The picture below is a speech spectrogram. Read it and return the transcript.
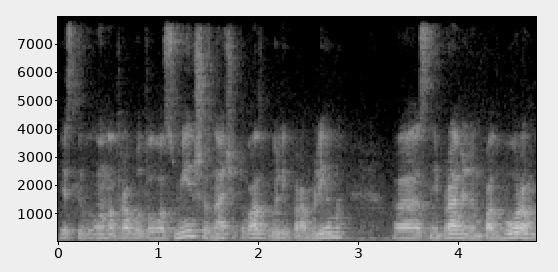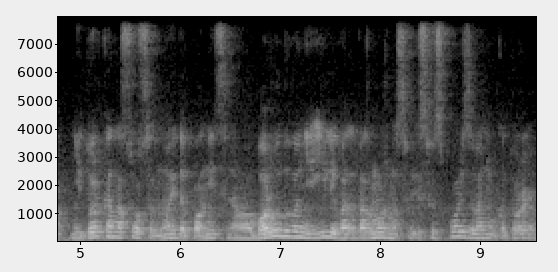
Если он отработал у вас меньше, значит у вас были проблемы с неправильным подбором не только насоса, но и дополнительного оборудования или, возможно, с использованием, которые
